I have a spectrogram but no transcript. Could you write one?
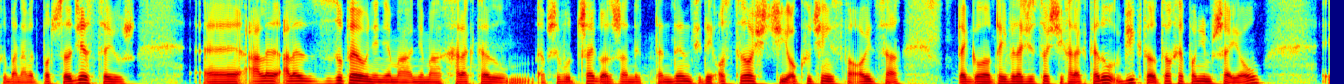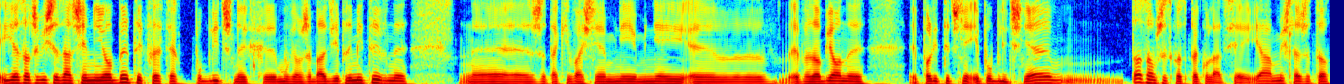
chyba nawet po 40 już, ale, ale zupełnie nie ma, nie ma charakteru przywódczego, żadnych tendencji, tej ostrości, okrucieństwa ojca, tego, tej wyrazistości charakteru. Wiktor trochę po nim przejął. Jest oczywiście znacznie mniej obyty w kwestiach publicznych, mówią, że bardziej prymitywny, że taki właśnie mniej, mniej wyrobiony politycznie i publicznie. To są wszystko spekulacje. Ja myślę, że to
